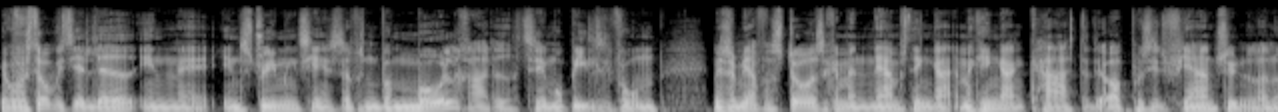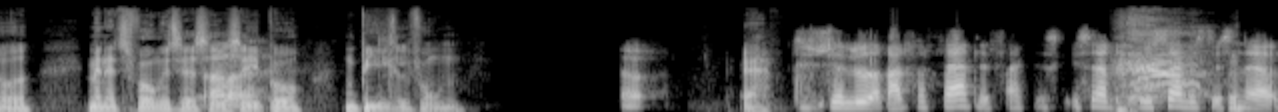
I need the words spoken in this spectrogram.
jeg kunne forstå, hvis jeg lavet en, øh, en streamingtjeneste, der sådan var målrettet til mobiltelefonen. Men som jeg forstår, så kan man nærmest ikke engang, man kan ikke engang kaste det op på sit fjernsyn eller noget. Man er tvunget til at sidde og se på mobiltelefonen. Ja. Det synes jeg lyder ret forfærdeligt, faktisk. Især, især hvis det er sådan her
